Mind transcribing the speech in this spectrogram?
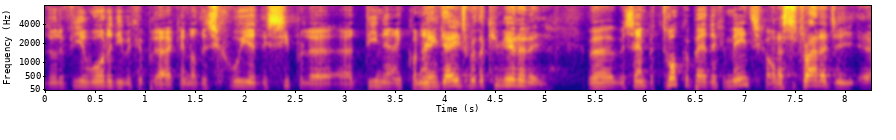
door de vier woorden die we gebruiken. En dat is groeien, discipelen, eh, dienen en We connecten. engage with the community We, we zijn betrokken bij de and gemeenschap. a strategy, uh,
